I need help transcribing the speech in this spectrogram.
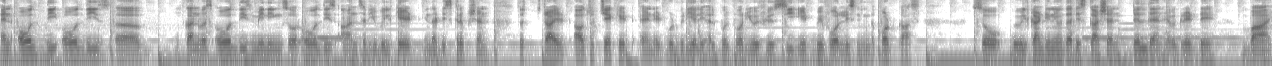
And all the all these uh, converse all these meanings or all these answer you will get in the description. So try also check it and it would be really helpful for you if you see it before listening the podcast. So we will continue the discussion. Till then have a great day. Bye.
